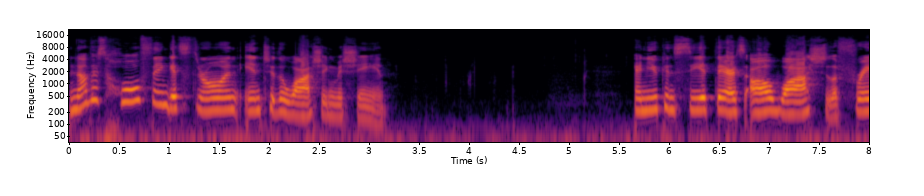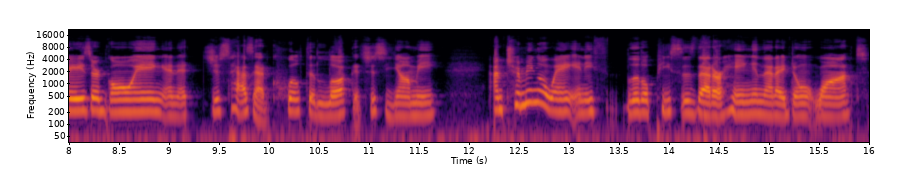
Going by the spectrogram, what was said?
Now this whole thing gets thrown into the washing machine. And you can see it there. It's all washed. The frays are going and it just has that quilted look. It's just yummy. I'm trimming away any little pieces that are hanging that I don't want.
